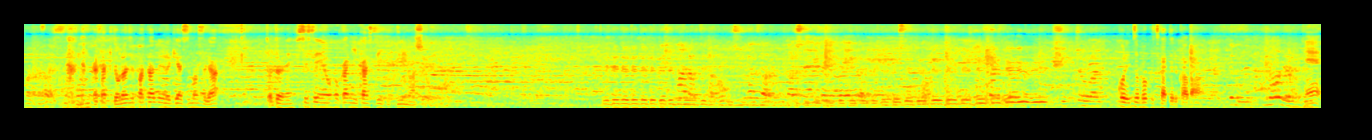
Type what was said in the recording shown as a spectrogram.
なんかさっきと同じパターンのような気がしますがちょっとね視線を他に生かしていってみましょうこれいつも僕使ってるカバン。ね。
